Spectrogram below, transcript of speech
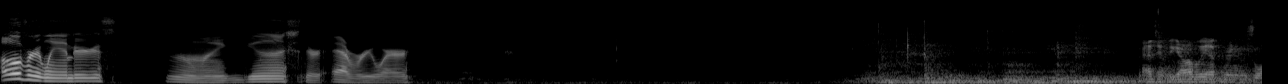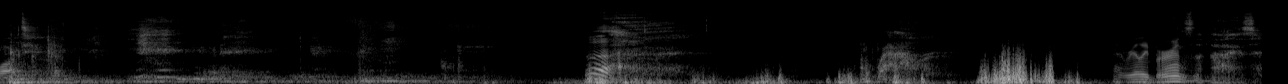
Overlanders. Oh my gosh, they're everywhere. Imagine we got all the way up here and it was locked. Ugh. Wow. That really burns the thighs.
